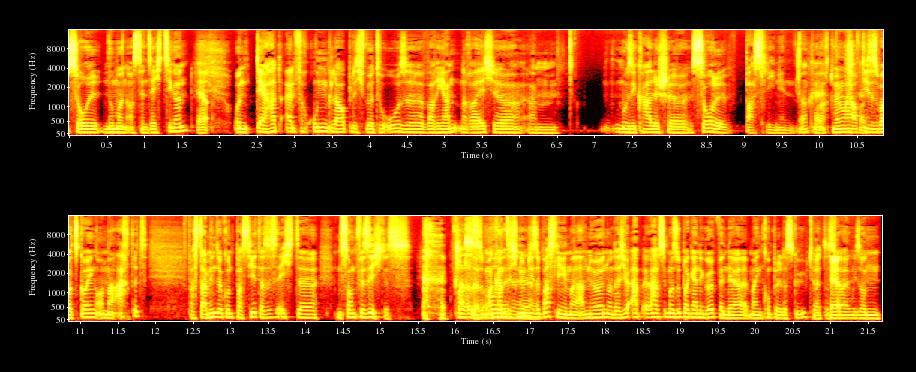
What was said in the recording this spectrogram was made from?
Soul-Nummern aus den 60ern. Ja. Und der hat einfach unglaublich virtuose, variantenreiche, ähm, musikalische Soul-Basslinien Okay. gemacht. Und wenn man auf dieses What's Going On mal achtet, was da im Hintergrund passiert, das ist echt äh, ein Song für sich. Das Klasse. Also man Oh, kann sich ja, nur ja. diese Basslinie mal anhören und ich habe es immer super gerne gehört, wenn der mein Kumpel das geübt hat. Das Ja. war irgendwie so ein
